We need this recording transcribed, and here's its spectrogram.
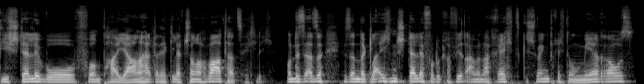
die Stelle, wo vor ein paar Jahren halt der Gletscher noch war tatsächlich. Und das ist also ist an der gleichen Stelle fotografiert, einmal nach rechts geschwenkt Richtung Meer raus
